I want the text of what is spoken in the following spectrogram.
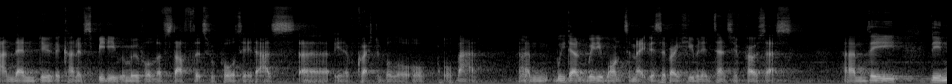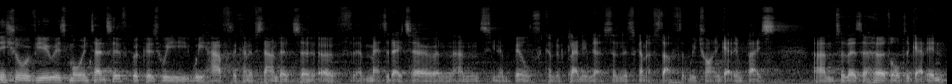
and then do the kind of speedy removal of stuff that's reported as uh, you know, questionable or, or, or bad. Um, we don't really want to make this a very human-intensive process. Um, the, the initial review is more intensive because we, we have the kind of standards of, of metadata and, and you know, build kind of cleanliness and this kind of stuff that we try and get in place. Um, so there's a hurdle to get in,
